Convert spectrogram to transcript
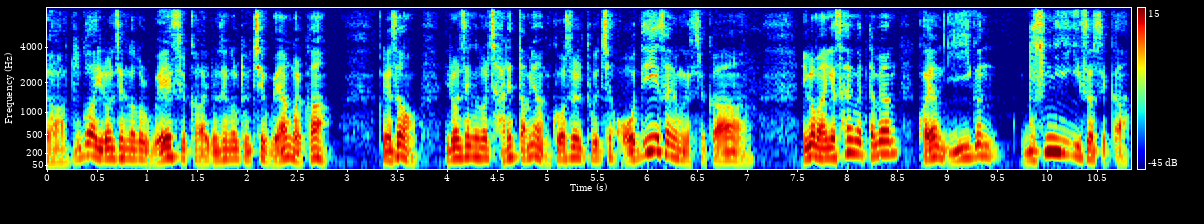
야, 누가 이런 생각을 왜 했을까? 이런 생각을 도대체 왜 한 걸까? 그래서 이런 생각을 잘했다면 그것을 도대체 어디에 사용했을까? 이걸 만약에 사용했다면 과연 이익은 무슨 이익이 있었을까?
